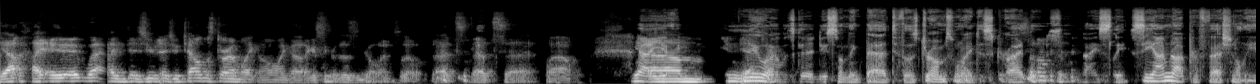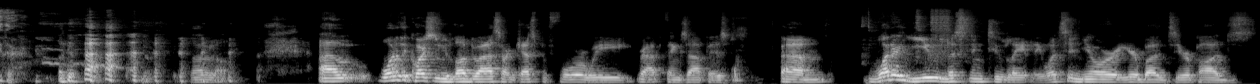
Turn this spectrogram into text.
yeah. I, it, as you as you tell the story, I'm like, oh my god, I can see where this is going. So that's that's uh, wow. Yeah, um, you, you knew I was going to do something bad to those drums when I described them so nicely. See, I'm not professional either. no, not at all. Uh, one of the questions we love to ask our guests before we wrap things up is, um, what are you listening to lately? What's in your earbuds, earpods,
